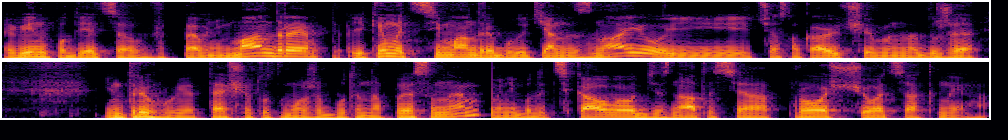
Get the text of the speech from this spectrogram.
він подається в певні мандри. Якими ці мандри будуть, я не знаю. І, чесно кажучи, мене дуже інтригує те, що тут може бути написане. Мені буде цікаво дізнатися, про що ця книга.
